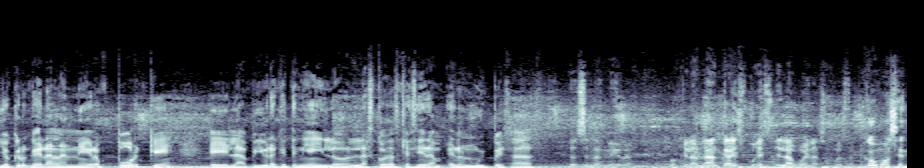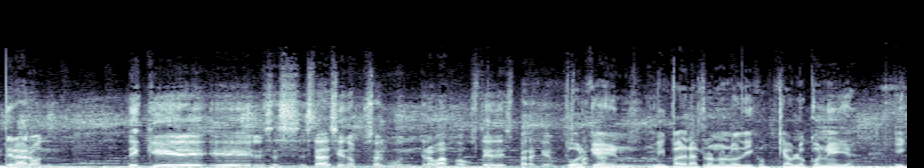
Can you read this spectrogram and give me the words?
Yo creo que era la negra porque eh, la vibra que tenía y lo- las cosas que hacía eran, eran muy pesadas. Entonces la negra. Porque la blanca es, es- es la buena, supuestamente. ¿Cómo se enteraron de que eh, les es- estaba haciendo pues algún trabajo a ustedes para que Porque mi padrastro nos lo dijo, que habló con ella. Y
